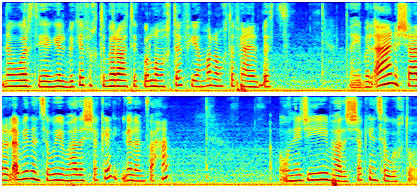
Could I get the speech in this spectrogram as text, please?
نورتي يا قلبي كيف اختباراتك؟ والله مختفية مرة مختفية عن البث. طيب الآن الشعر الأبيض نسويه بهذا الشكل قلم فحم ونجي بهذا الشكل نسوي خطوط.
